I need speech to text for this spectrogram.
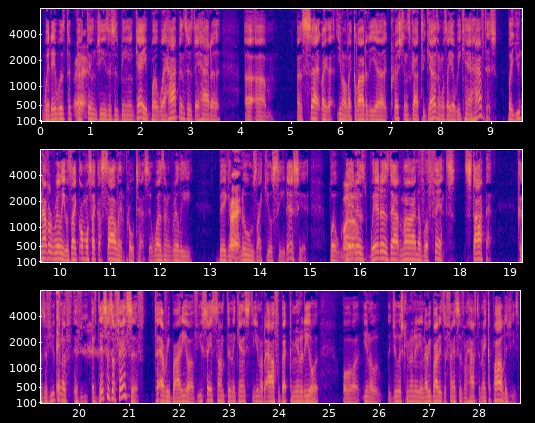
where they was depicting Jesus as being gay, but what happens is they had a, a um a set like you know like a lot of the uh, Christians got together and was like, "Yeah, we can't have this." But you never really it was like almost like a silent protest. It wasn't really big in Right. the news like you'll see this here. But where does where does that line of offense stop at? Because if you can, if if this is offensive to everybody, or if you say something against you know the alphabet community or or you know the Jewish community, and everybody's offensive and have to make apologies,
